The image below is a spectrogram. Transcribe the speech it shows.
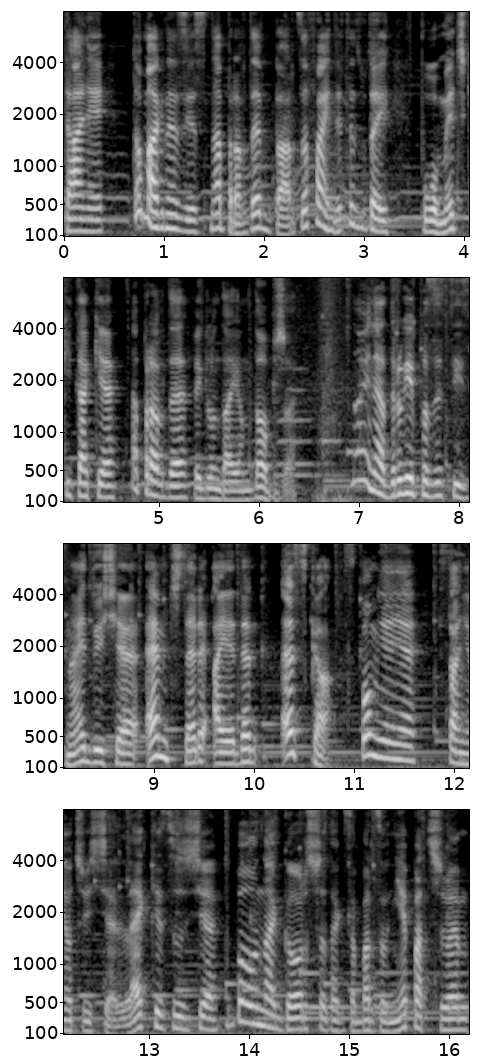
taniej, to magnes jest naprawdę bardzo fajny. Te tutaj płomyczki takie naprawdę wyglądają dobrze. No i na drugiej pozycji znajduje się M4A1SK. Wspomnienie stanie oczywiście lekkie zużycie, bo na gorsze tak za bardzo nie patrzyłem.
